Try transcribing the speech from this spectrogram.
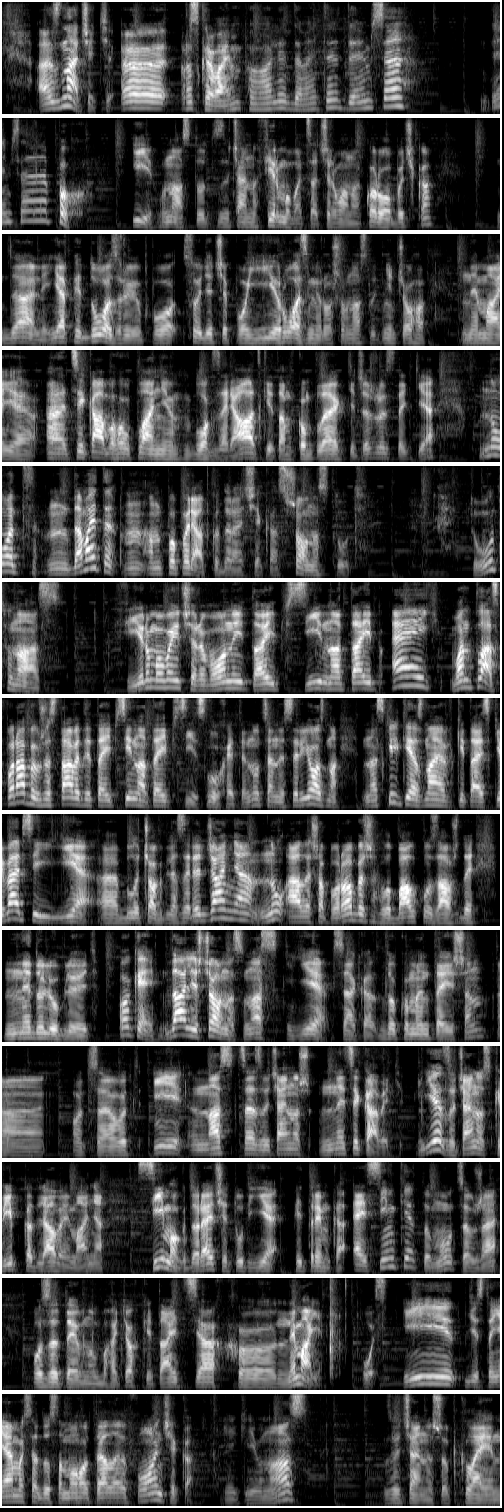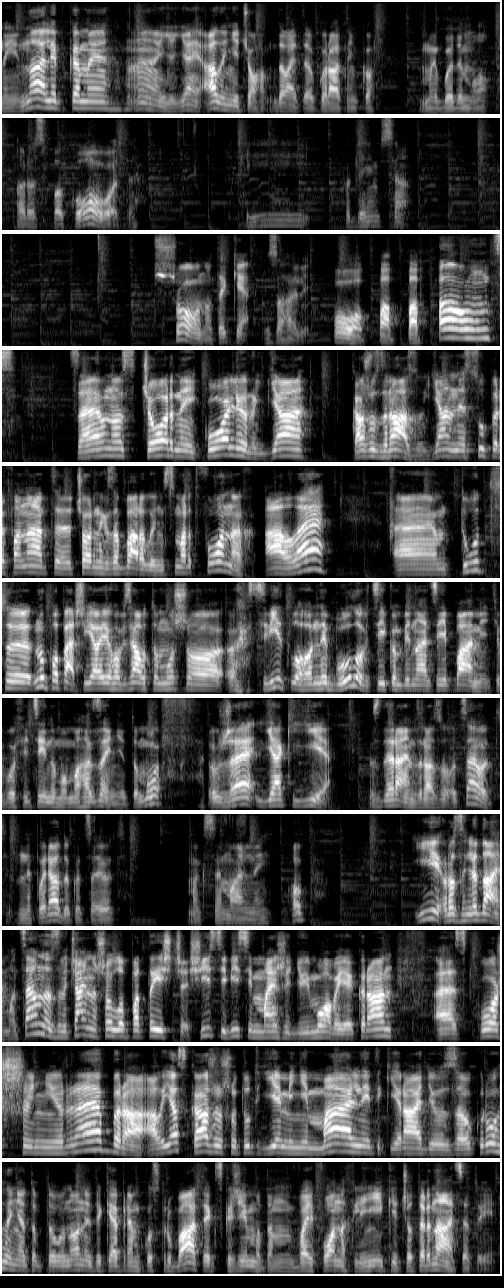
Значить, е, розкриваємо повалі. Давайте дивимося. Дивимося. Пух. І у нас тут, звичайно, фірмова ця червона коробочка. Далі, я підозрюю, по, судячи по її розміру, що в нас тут нічого немає а, цікавого в плані блок зарядки там в комплекті чи щось таке. Ну от, давайте по порядку, до речі, якраз. Що у нас тут? Тут у нас фірмовий червоний Type-C на Type-A. OnePlus, пора би вже ставити Type-C на Type-C. Слухайте, ну це не серйозно. Наскільки я знаю, в китайській версії є е, блочок для заряджання. Ну, але що поробиш, глобалку завжди недолюблюють. Окей, далі що в нас? У нас є всяка documentation. Е, оце от. І нас це, звичайно ж, не цікавить. Є, звичайно, скріпка для виймання сімок. До речі, тут є підтримка e-сімки, тому це вже позитивно. В багатьох китайцях е, немає. Ось. І дістаємося до самого телефончика, який у нас. Звичайно, що обклеєний наліпками. Ай-яй-яй, але нічого. Давайте акуратненько ми будемо розпаковувати. І подивимося. Що воно таке взагалі? О, па-па-паунц! Це в нас чорний колір. Я кажу зразу, я не суперфанат е, чорних забарвлень в смартфонах, але. Е, тут, ну, по-перше, я його взяв, тому що е, світлого не було в цій комбінації пам'яті в офіційному магазині, тому вже як є. Здираємо зразу оце от непорядок, оцей от максимальний. Оп. І розглядаємо. Це в нас, звичайно, що лопатище. 6,8 майже дюймовий екран, е, скошені ребра, але я скажу, що тут є мінімальний такий радіус заокруглення, тобто воно не таке прям кострубате, як, скажімо, там в айфонах лінійки 14.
